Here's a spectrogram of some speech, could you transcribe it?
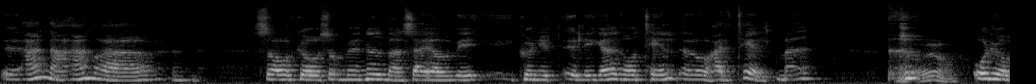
eh, andra, andra eh, saker som nu man säger, vi kunde ligga över och, tält, och hade tält med. Ja, ja. Och då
